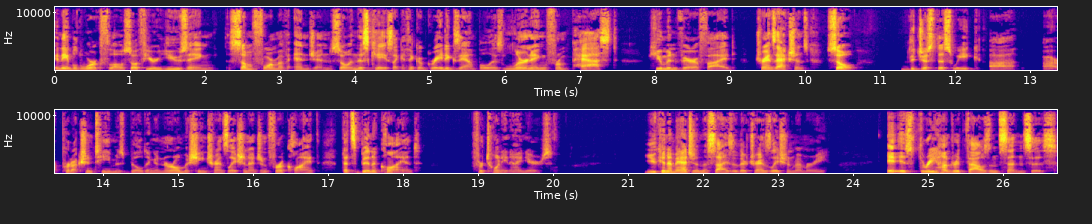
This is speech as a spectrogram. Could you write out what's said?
enabled workflow. So if you're using some form of engine, so in this case, like I think a great example is learning from past human verified transactions. So the, just this week, uh, our production team is building a neural machine translation engine for a client that's been a client for 29 years. You can imagine the size of their translation memory. It is 300,000 sentences.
